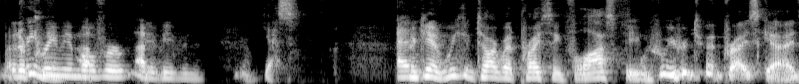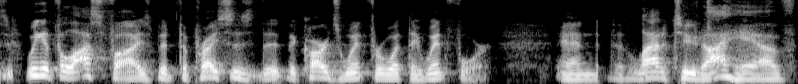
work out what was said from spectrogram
this- but a premium over maybe even. Yes. And Again, we can talk about pricing philosophy. When we were doing price guides, we could philosophize, but the prices, the, the cards went for what they went for. And the latitude I have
